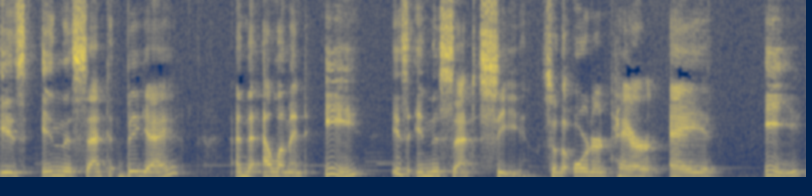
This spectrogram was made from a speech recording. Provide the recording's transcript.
is in the set big A and the element E is in the set C. So the ordered pair A, E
